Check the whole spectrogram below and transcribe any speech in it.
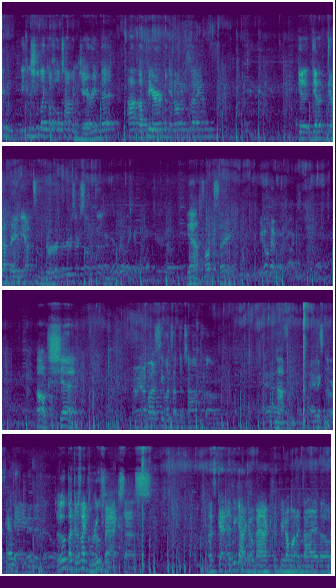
We can, we can shoot like a whole Tom and Jerry bit uh, up here. You know what I'm saying? Get get a, get a baby on some girders or something. We're really going up here. Yeah, fuck's sake. We don't have much oxygen. Oh shit. I mean, I want to see what's at the top though. Nothing. And It's we're nothing. kind of committed now. Ooh, but there's like roof access. Let's get. We gotta go back if we don't want to die though.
